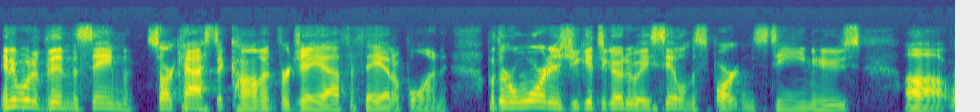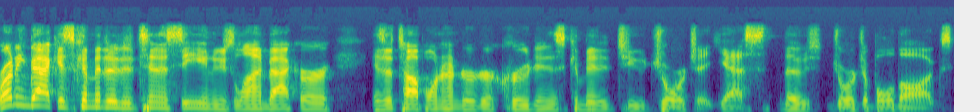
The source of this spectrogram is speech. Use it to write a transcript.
And it would have been the same sarcastic comment for JF if they had won. But the reward is you get to go to a Salem Spartans team whose uh, running back is committed to Tennessee and whose linebacker is a top 100 recruit and is committed to Georgia. Yes, those Georgia Bulldogs,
